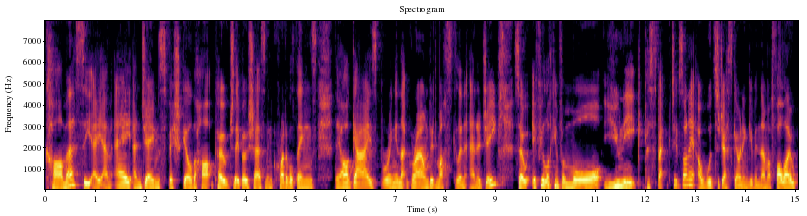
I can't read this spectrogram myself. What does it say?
Karma, C-A-M-A and James Fishgill, the heart coach. They both share some incredible things. They are guys bringing that grounded masculine energy. So if you're looking for more unique unique perspectives on it, I would suggest going and giving them a follow.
